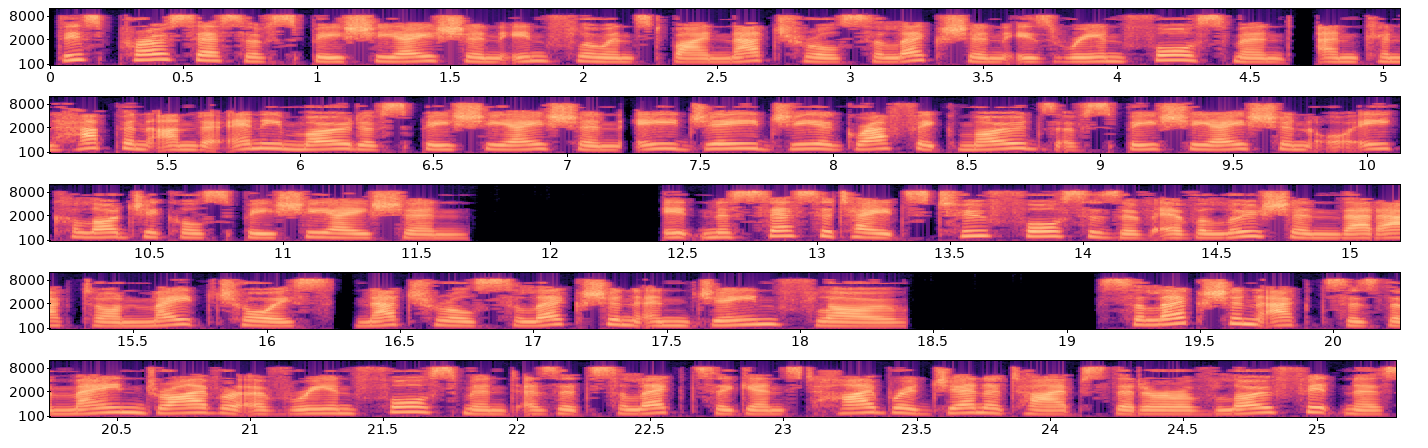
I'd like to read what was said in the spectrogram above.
This process of speciation influenced by natural selection is reinforcement, and can happen under any mode of speciation e.g. geographic modes of speciation or ecological speciation. It necessitates two forces of evolution that act on mate choice, natural selection and gene flow. Selection acts as the main driver of reinforcement as it selects against hybrid genotypes that are of low fitness,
